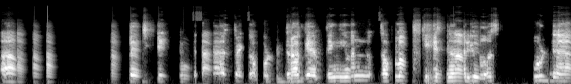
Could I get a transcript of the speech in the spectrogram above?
uh, aspect about drug everything even a couple of case scenarios would uh,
